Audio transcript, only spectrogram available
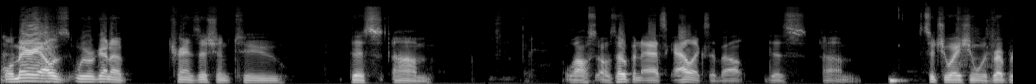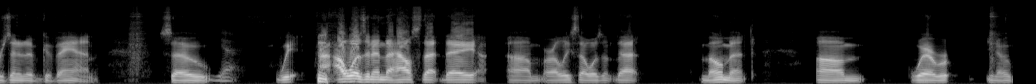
Well, Mary, I was we were gonna transition to this. Um, well, I was, I was hoping to ask Alex about this um, situation with Representative Givan. So Yes. we, I, I wasn't in the house that day, um, or at least I wasn't that moment um, where you know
